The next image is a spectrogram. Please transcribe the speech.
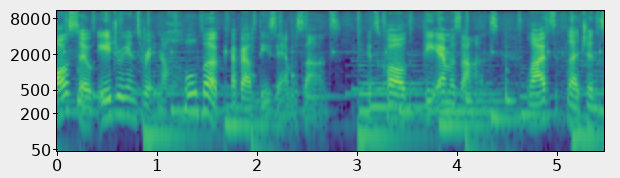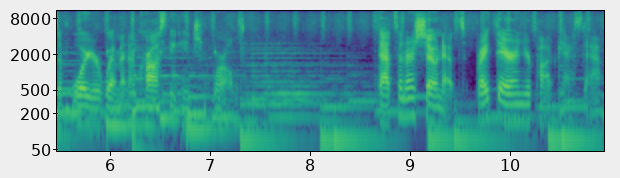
Also, Adrienne's written a whole book about these Amazons. It's called The Amazons Lives and Legends of Warrior Women Across the Ancient World. That's in our show notes, right there in your podcast app.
